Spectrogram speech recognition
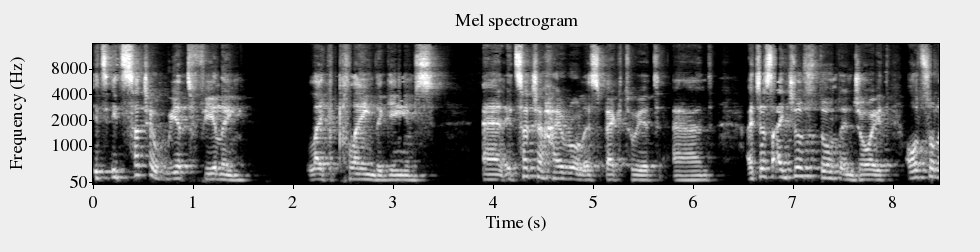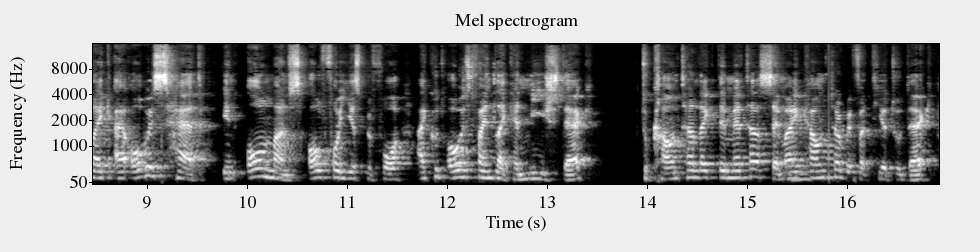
It's it's such a weird feeling, like playing the games, and it's such a high roll aspect to it, and I just I just don't enjoy it. Also, like I always had in all months, all four years before, I could always find like a niche deck to counter like the meta, semi counter with a tier two deck.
